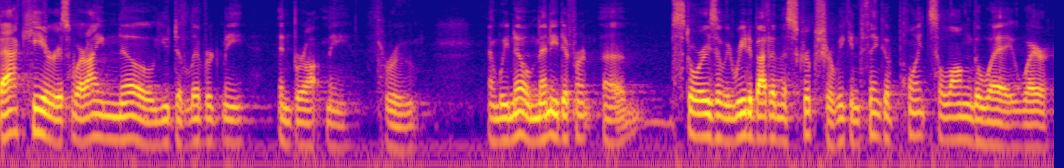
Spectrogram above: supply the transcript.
back here is where I know you delivered me and brought me through. And we know many different uh, stories that we read about in the scripture. We can think of points along the way where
